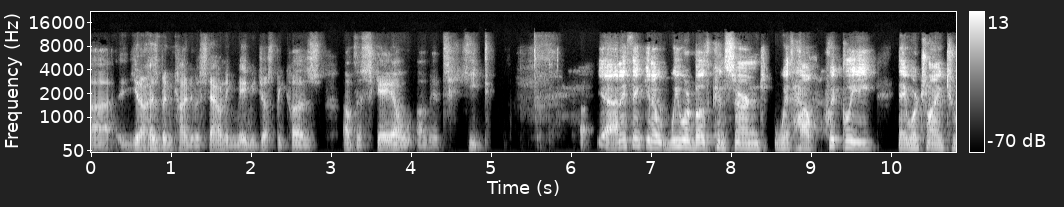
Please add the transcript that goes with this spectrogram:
uh, you know, has been kind of astounding, maybe just because of the scale of its heat. Yeah, and I think you know we were both concerned with how quickly they were trying to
